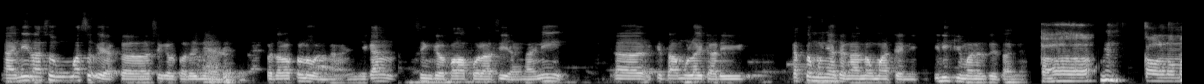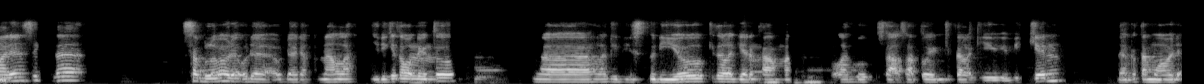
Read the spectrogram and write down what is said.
Nah ini langsung masuk ya ke single barunya Betul Pelun. Nah ini kan single kolaborasi ya. Nah ini uh, kita mulai dari ketemunya dengan Nomaden nih. Ini gimana ceritanya? Uh, kalau Nomaden sih kita sebelumnya udah udah udah ada kenal lah. Jadi kita waktu hmm. itu uh, lagi di studio, kita lagi rekaman lagu salah satu yang kita lagi bikin dan ketemu ada,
